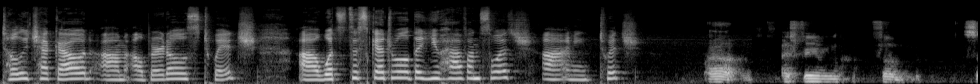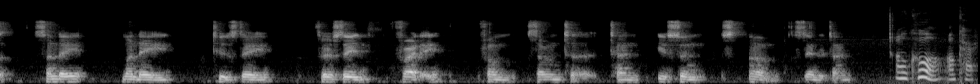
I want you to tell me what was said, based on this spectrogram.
totally check out um, alberto's twitch uh, what's the schedule that you have on switch uh, i mean twitch um, I stream from su- Sunday, Monday, Tuesday, Thursday, Friday from 7 to 10 Eastern um, Standard Time. Oh, cool. Okay.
